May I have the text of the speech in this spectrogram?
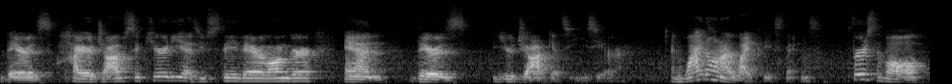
there's higher job security as you stay there longer, and there's your job gets easier. And why don't I like these things? First of all,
